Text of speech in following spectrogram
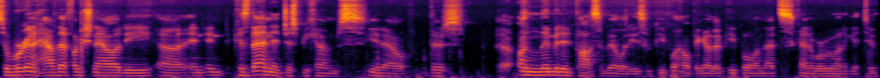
So we're going to have that functionality uh, and because then it just becomes you know there's unlimited possibilities of people helping other people and that's kind of where we want to get to.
